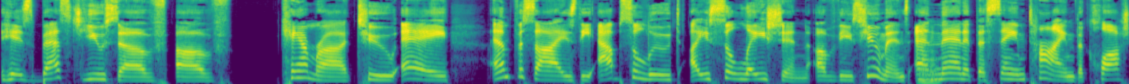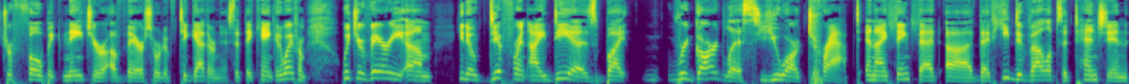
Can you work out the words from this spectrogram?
his best use of of camera to a emphasize the absolute isolation of these humans and then at the same time the claustrophobic nature of their sort of togetherness that they can't get away from which are very um you know different ideas but regardless you are trapped and i think that uh that he develops a tension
